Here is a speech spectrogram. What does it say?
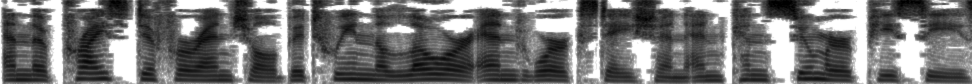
and the price differential between the lower-end workstation and consumer PCs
